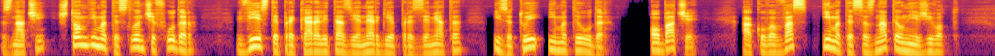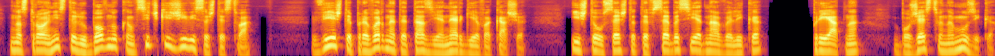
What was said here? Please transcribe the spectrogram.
Значи, щом имате слънчев удар, вие сте прекарали тази енергия през земята и зато и имате удар. Обаче, ако във вас имате съзнателния живот, настроени сте любовно към всички живи същества, вие ще превърнете тази енергия в акаша и ще усещате в себе си една велика, приятна, божествена музика.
